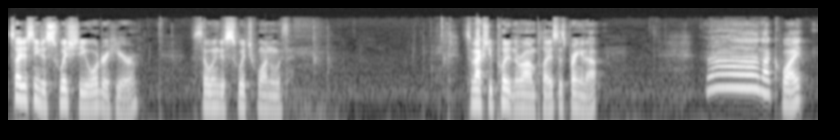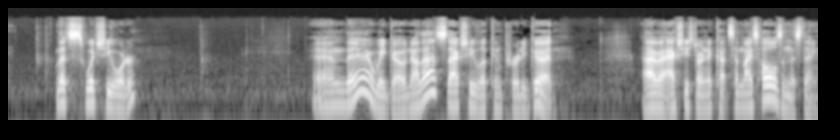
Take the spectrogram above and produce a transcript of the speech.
So I just need to switch the order here. So we can just switch one with... So I've actually put it in the wrong place. Let's bring it up. Uh, not quite. Let's switch the order. And there we go. Now that's actually looking pretty good. I'm actually starting to cut some nice holes in this thing.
